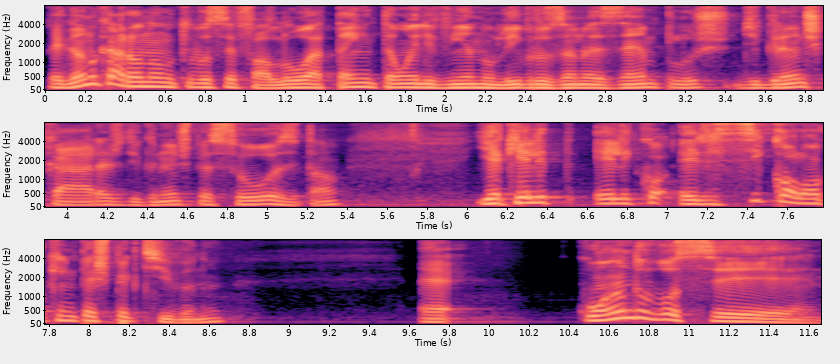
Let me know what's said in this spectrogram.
Pegando carona no que você falou, até então ele vinha no livro usando exemplos de grandes caras, de grandes pessoas e tal. E aqui ele, ele, ele se coloca em perspectiva. Né? É, quando você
